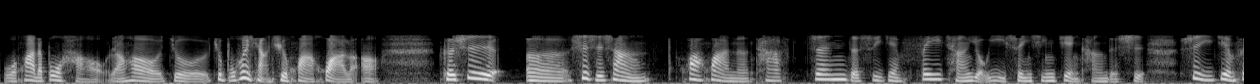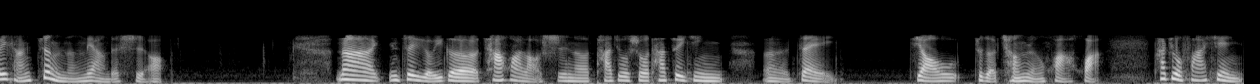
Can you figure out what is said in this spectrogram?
我画的不好，然后就就不会想去画画了啊。可是呃，事实上画画呢，它真的是一件非常有益身心健康的事，是一件非常正能量的事啊。那这有一个插画老师呢，他就说他最近呃在教这个成人画画，他就发现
